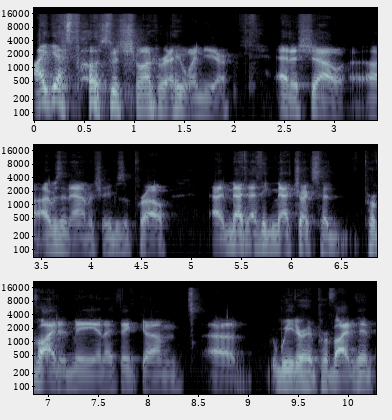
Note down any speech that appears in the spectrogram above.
I guest posed with Shawn Ray one year at a show. Uh, I was an amateur; he was a pro. I, met, I think Met-Rx had provided me, and I think um, uh, Weider had provided him.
